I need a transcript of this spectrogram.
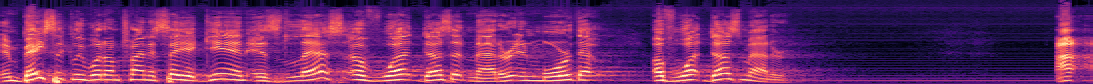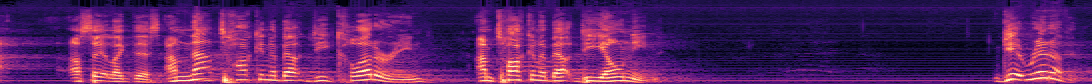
And basically, what I'm trying to say again is less of what doesn't matter and more that, of what does matter. I'll say it like this I'm not talking about decluttering, I'm talking about de-owning. Get rid of it.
